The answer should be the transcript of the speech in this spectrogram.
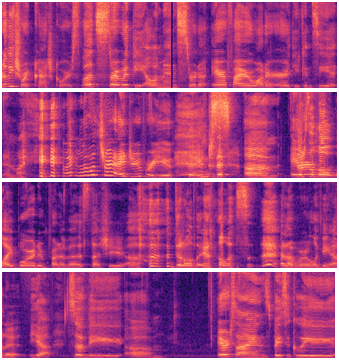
really short crash course. Let's start with the elements, sort of air, fire, water, earth. You can see it in my my little chart I drew for you. Thanks. The- um, There's a little whiteboard in front of us that she uh, did all the analysis, and then we're looking at it. Yeah. So the um, air signs basically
